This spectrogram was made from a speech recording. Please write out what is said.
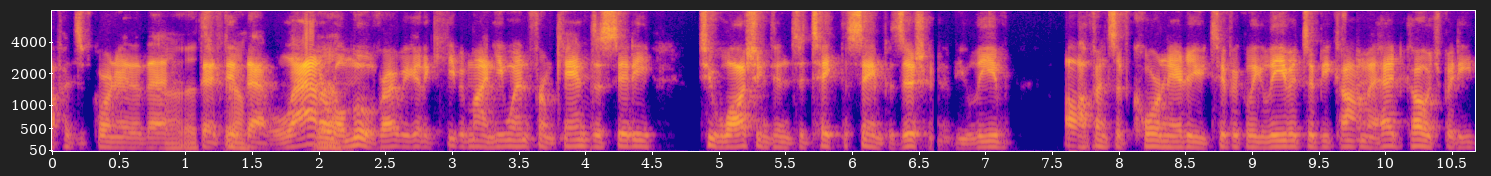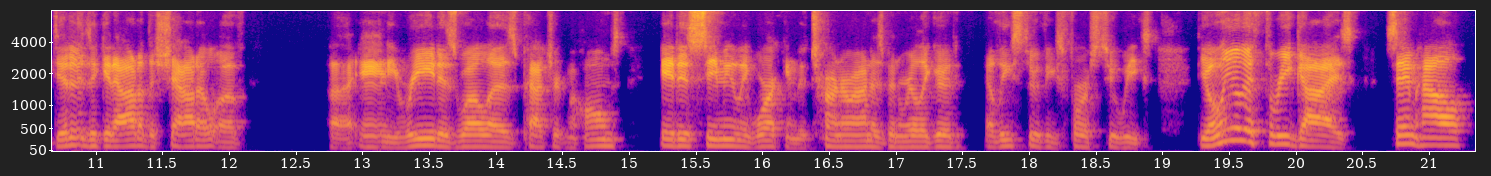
offensive coordinator that Oh, that true. did that lateral Yeah. move. Right, we got to keep in mind he went from Kansas City to Washington to take the same position. If you leave offensive coordinator, you typically leave it to become a head coach, but he did it to get out of the shadow of uh, Andy Reid as well as Patrick Mahomes. It is seemingly working. The turnaround has been really good, at least through these first two weeks. The only other three guys, Sam Howell,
